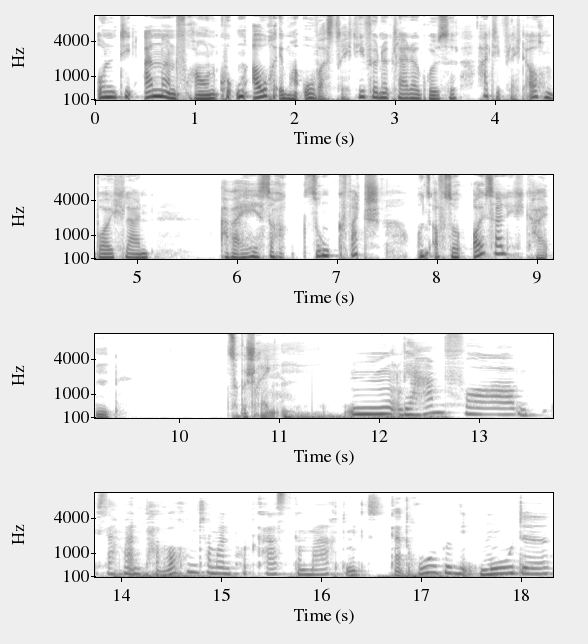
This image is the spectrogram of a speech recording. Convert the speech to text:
Und die anderen Frauen gucken auch immer, oh, was trägt die für eine Kleidergröße? Hat die vielleicht auch ein Bäuchlein? Aber hey, ist doch so ein Quatsch, uns auf so Äußerlichkeiten zu beschränken. Mm, wir haben vor, ich sag mal, ein paar Wochen schon mal einen Podcast gemacht mit Garderobe, mit Mode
